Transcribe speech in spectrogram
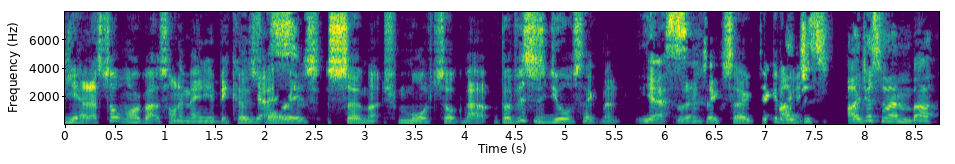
Yeah, let's talk more about Sonic Mania because Yes. there is so much more to talk about. But this is your segment, Yes. Lindsay. So take it away. I just I just remember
